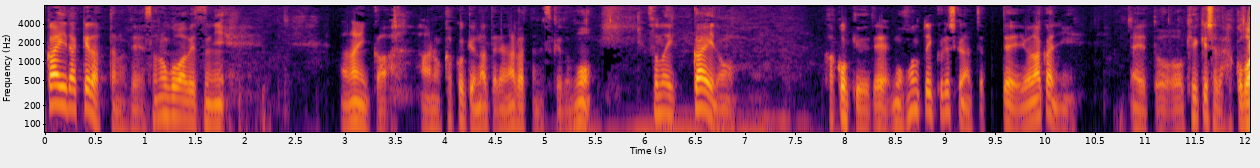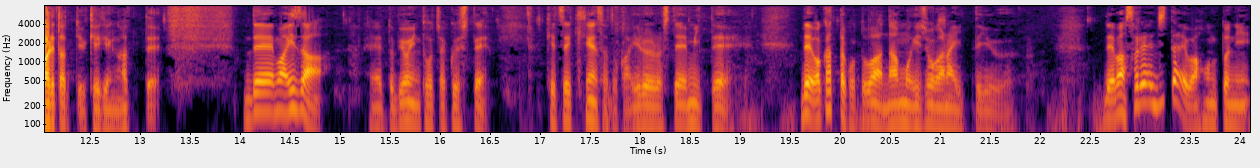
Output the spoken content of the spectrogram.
回だけだったので、その後は別に何か、あの、過呼吸になったりはなかったんですけども、その1回の過呼吸でもう本当に苦しくなっちゃって、夜中に、えっ、と、救急車で運ばれたっていう経験があって、で、まあ、いざ、えっ、と、病院到着して、血液検査とかいろいろしてみて、で、分かったことは何も異常がないっていう。で、まあ、それ自体は本当に、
